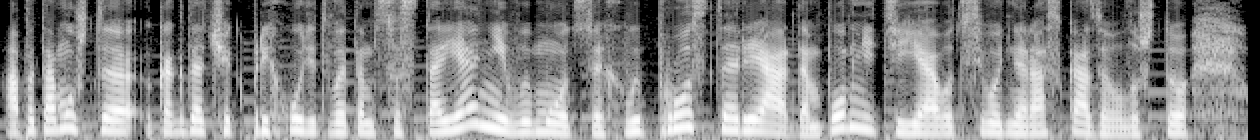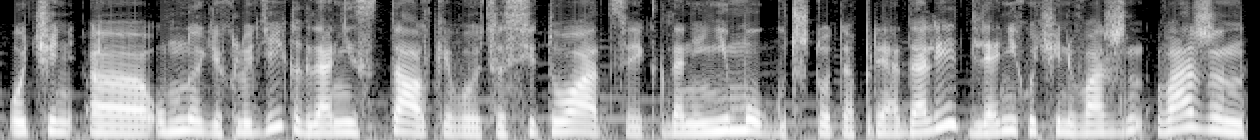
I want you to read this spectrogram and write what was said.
А потому что, когда человек приходит в этом состоянии, в эмоциях, вы просто рядом. Помните, я вот сегодня рассказывала, что очень э, у многих людей, когда они сталкиваются с ситуацией, когда они не могут что-то преодолеть, для них очень важен, важен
